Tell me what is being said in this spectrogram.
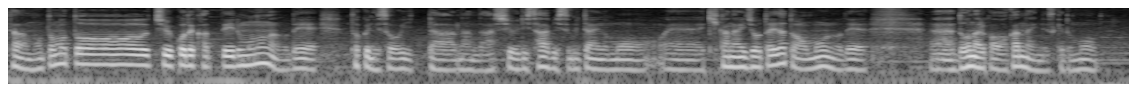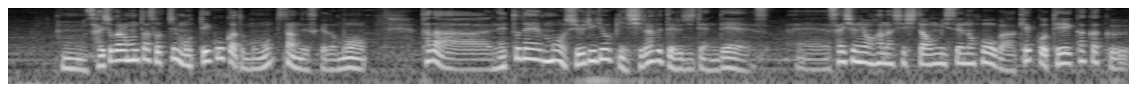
ただもともと中古で買っているものなので特にそういったなんだ修理サービスみたいのも、えー、効かない状態だとは思うので、えー、どうなるかわかんないんですけども、うん、最初から本当はそっちに持っていこうかとも思ってたんですけどもただネットでもう修理料金調べてる時点で、えー、最初にお話ししたお店の方が結構低価格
